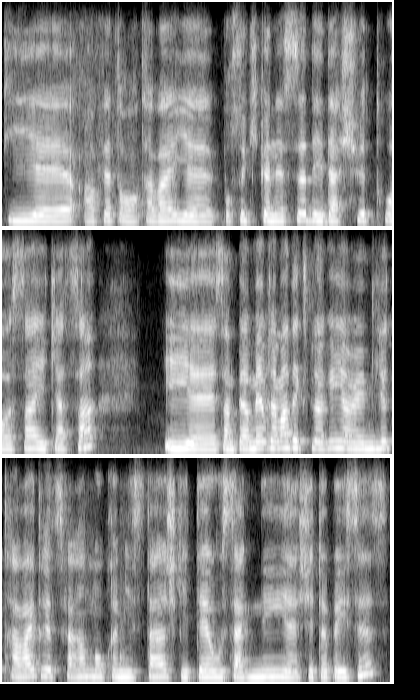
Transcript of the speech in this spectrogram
puis, euh, en fait, on travaille, pour ceux qui connaissent ça, des Dash 8 300 et 400. Et ça me permet vraiment d'explorer un milieu de travail très différent de mon premier stage qui était au Saguenay chez Top Aces,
